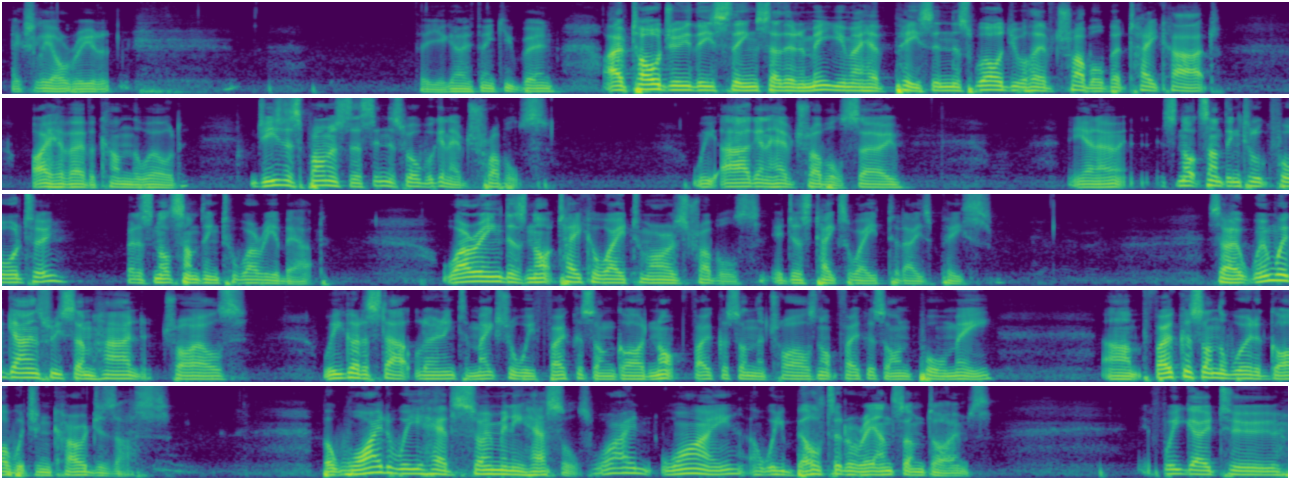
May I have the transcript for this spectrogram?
Actually, I'll read it. There you go. Thank you, Ben. I've told you these things so that in me you may have peace. In this world you will have trouble, but take heart. I have overcome the world. Jesus promised us in this world we're going to have troubles we are going to have trouble. So You know, it's not something to look forward to, but it's not something to worry about. Worrying does not take away tomorrow's troubles, it just takes away today's peace. So when we're going through some hard trials, we got to start learning to make sure we focus on God, not focus on the trials, not focus on poor me. Um, focus on the Word of God, which encourages us. But why do we have so many hassles? Why, why are we belted around sometimes? If we go to.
